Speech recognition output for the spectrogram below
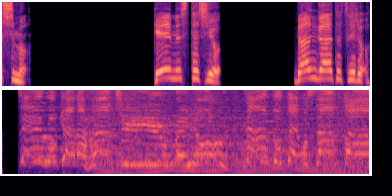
士もゲームスタジオ。ヴァンガードゼロ。ゼロから始めよ。う何度でもスタート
